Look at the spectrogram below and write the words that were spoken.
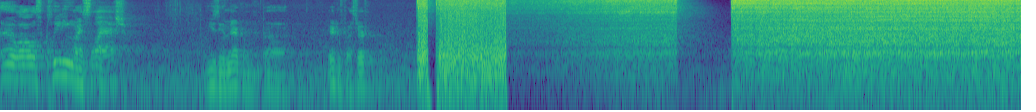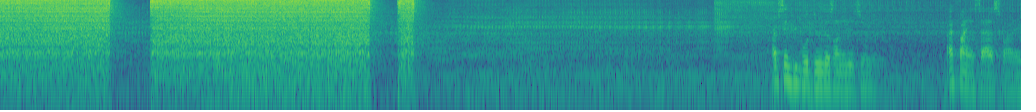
Uh, while I was cleaning my slash, using an air, com uh, air compressor. I've seen people do this on YouTube. I find it satisfying.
